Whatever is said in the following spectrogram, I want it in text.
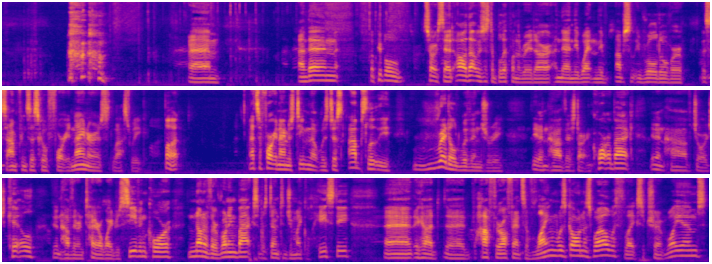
um, and then people sort of said, "Oh, that was just a blip on the radar," and then they went and they absolutely rolled over the San Francisco 49ers last week. But that's a 49ers team that was just absolutely riddled with injury. They didn't have their starting quarterback. They didn't have George Kittle. They didn't have their entire wide receiving core. None of their running backs. It was down to JaMycal Hasty. Uh, they had uh, half their offensive line was gone as well, with likes of Trent Williams.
